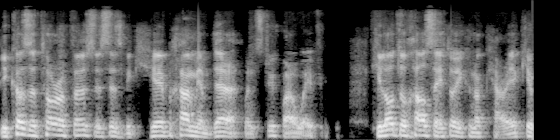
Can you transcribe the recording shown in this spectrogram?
Because the Torah first it says when it's too far away from you. You cannot carry it. So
